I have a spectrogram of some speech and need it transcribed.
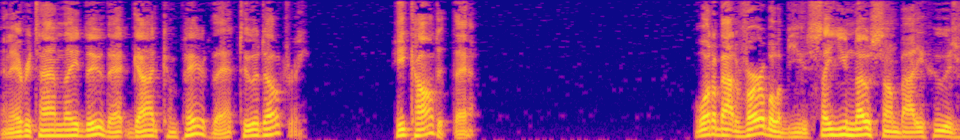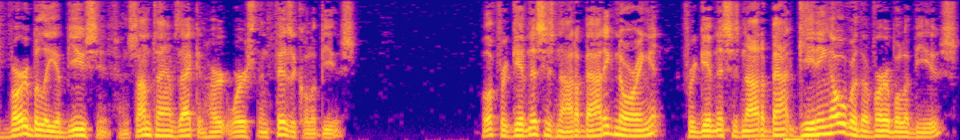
And every time they do that, God compared that to adultery. He called it that. What about verbal abuse? Say you know somebody who is verbally abusive, and sometimes that can hurt worse than physical abuse. Well, forgiveness is not about ignoring it. Forgiveness is not about getting over the verbal abuse.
